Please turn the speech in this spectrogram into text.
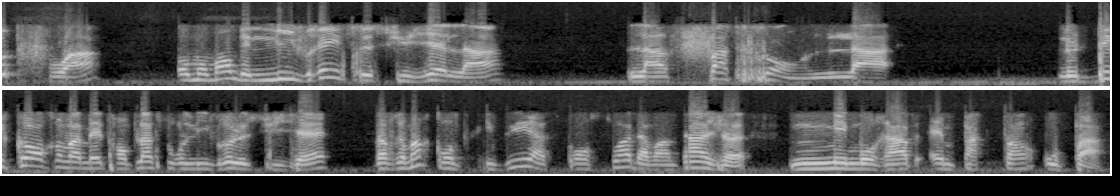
Toutefois, au moment de livrer ce sujet-là, la façon, la, le décor qu'on va mettre en place pour livrer le sujet va vraiment contribuer à ce qu'on soit davantage mémorable, impactant ou pas.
